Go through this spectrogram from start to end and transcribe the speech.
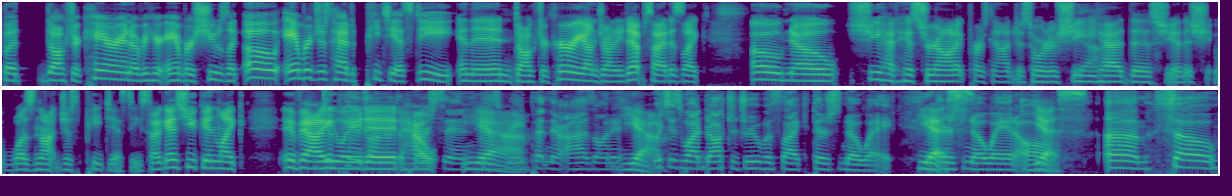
But Dr. Karen over here, Amber, she was like, oh, Amber just had PTSD. And then Dr. Curry on Johnny Depp's side is like, oh no, she had histrionic personality disorder. She Yeah. had this, she had this. She, it was not just PTSD. So I guess you can like evaluate Depends it how, yeah, putting their eyes on it. Yeah. which is why Dr. Drew was like, "There's no way. yes, There's no way at all." yes, Um. So,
